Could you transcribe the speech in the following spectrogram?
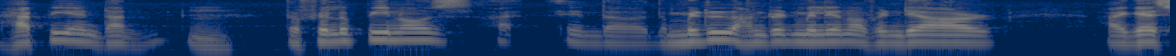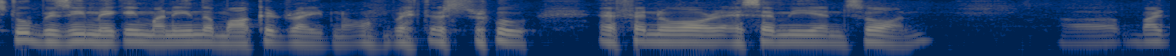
happy and done. The Filipinos uh, in the, the middle 100 million of India are, I guess, too busy making money in the market right now, whether through F&O or SME and so on. Uh, but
